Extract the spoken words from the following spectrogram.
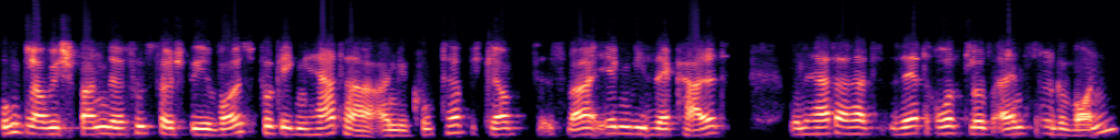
unglaublich spannende Fußballspiel Wolfsburg gegen Hertha angeguckt habe. Ich glaube, es war irgendwie sehr kalt und Hertha hat sehr trostlos einzeln gewonnen.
